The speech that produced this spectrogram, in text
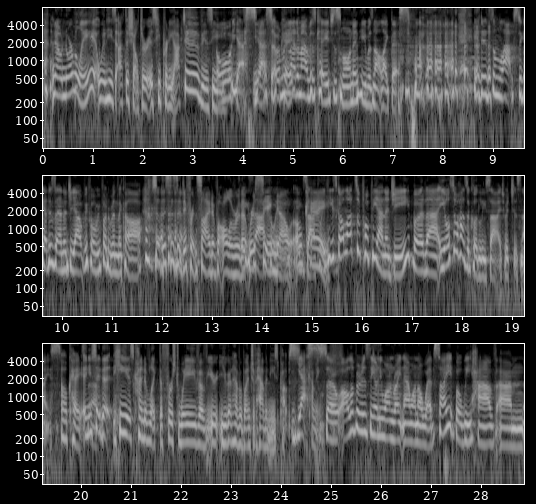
now, normally when he's at the shelter, is he pretty active? Is he? Oh yes, yes. yes. When we let him out of his cage this morning, he was not like this. he did some laps to get his energy out before we put him in the car. so this is a different side of Oliver that exactly. we're seeing now. Okay. Exactly. He's got lots of puppy energy, but uh, he also has a cuddly side, which is nice. Okay. And so. you say that he is kind of like the first wave of you're, you're going to have a bunch of Havanese pups. Yes. Coming. So Oliver is the only one right now on our website website, but we have um,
